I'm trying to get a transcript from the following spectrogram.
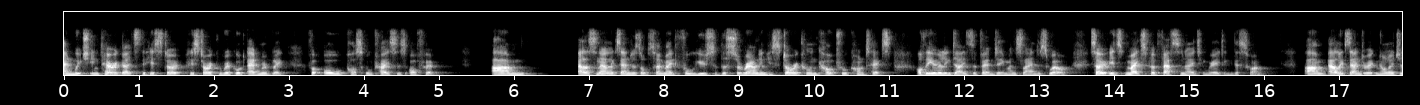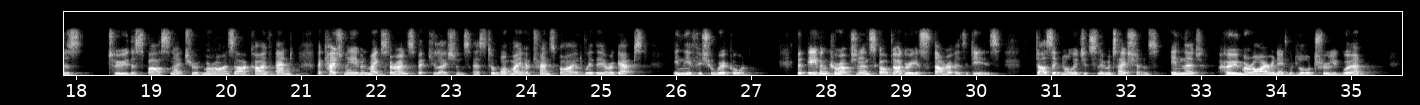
and which interrogates the histor historical record admirably for all possible traces of her. Um, Alison Alexander has also made full use of the surrounding historical and cultural context of the early days of Van Diemen's Land as well. So it makes for fascinating reading, this one. Um, Alexander acknowledges too the sparse nature of Maria's archive and occasionally even makes her own speculations as to what may have transpired where there are gaps in the official record. But even corruption and skullduggery, as thorough as it is, does acknowledge its limitations in that who Maria and Edward Lord truly were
